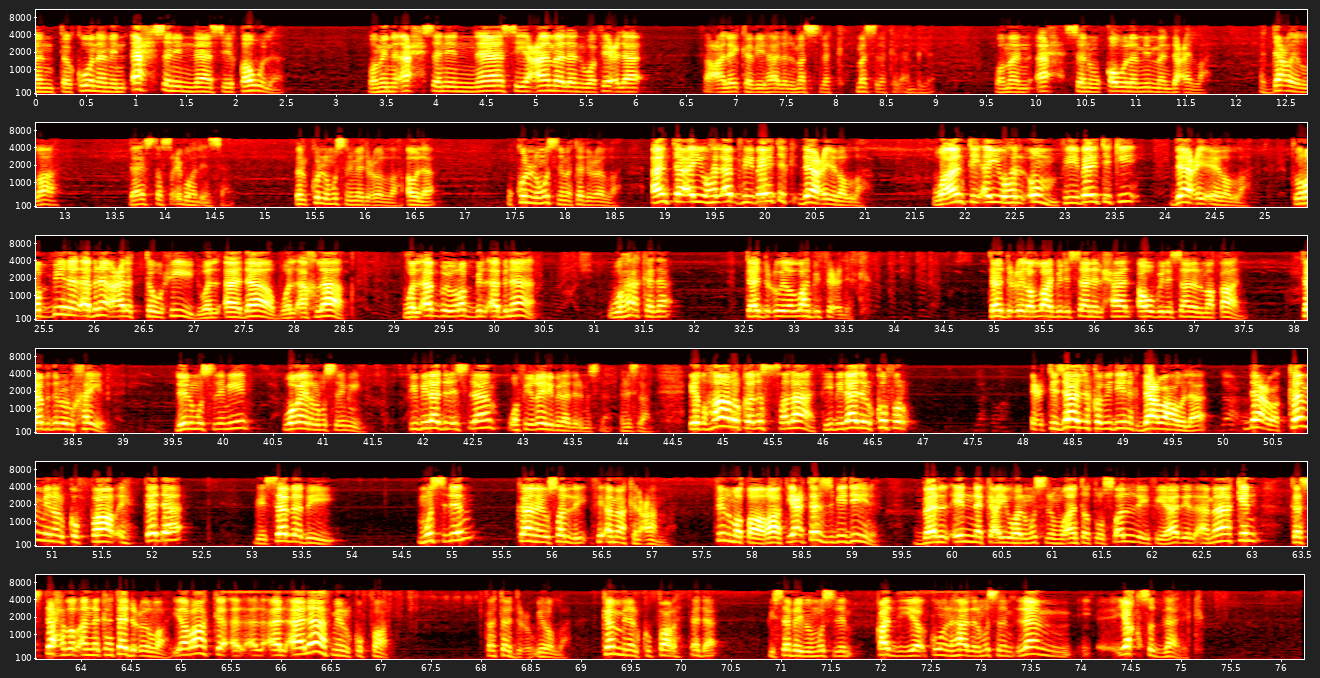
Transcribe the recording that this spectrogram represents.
أن تكون من أحسن الناس قولا ومن أحسن الناس عملا وفعلا فعليك بهذا المسلك مسلك الأنبياء. ومن أحسن قولا ممن دعا الله. الدعوة إلى الله لا يستصعبها الإنسان. بل كل مسلم يدعو الله أو لا؟ وكل مسلمة تدعو الله. أنت أيها الأب في بيتك داعي إلى الله. وأنت أيها الأم في بيتك داعي إلى الله. تربين الأبناء على التوحيد والآداب والأخلاق. والأب يربي الأبناء. وهكذا تدعو إلى الله بفعلك. تدعو إلى الله بلسان الحال أو بلسان المقال. تبذل الخير للمسلمين وغير المسلمين في بلاد الإسلام وفي غير بلاد الإسلام. إظهارك للصلاة في بلاد الكفر اعتزازك بدينك دعوة أو لا؟ دعوة. كم من الكفار اهتدى بسبب مسلم كان يصلي في أماكن عامة في المطارات يعتز بدينه. بل إنك أيها المسلم وأنت تصلي في هذه الأماكن تستحضر أنك تدعو الله. يراك الآلاف من الكفار. فتدعو إلى الله. كم من الكفار اهتدى بسبب مسلم؟ قد يكون هذا المسلم لم يقصد ذلك.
